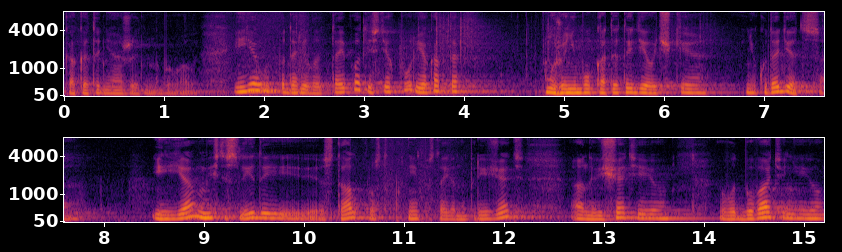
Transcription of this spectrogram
как это неожиданно бывало. И я вот подарил этот iPad, и с тех пор я как-то уже не мог от этой девочки никуда деться. И я вместе с Лидой стал просто к ней постоянно приезжать, навещать ее, вот, бывать у нее.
